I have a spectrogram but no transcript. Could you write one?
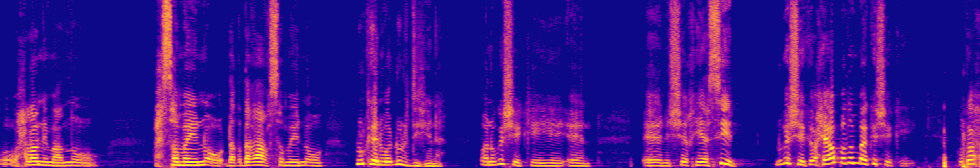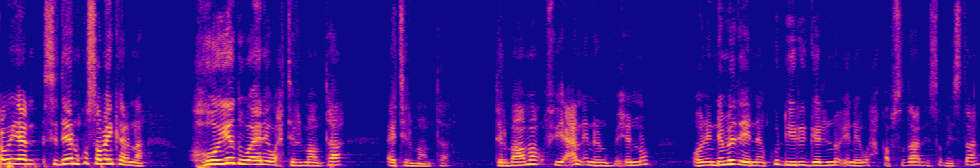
oo wax la nimaadno oo wax samayno oo dhaqdhaqaaq samayno oo dhulkeena waa dhul dihina. Waan uga sheekeeyey sheekh yaasiin. Nuga sheekey waxyaaba badan baa ka sheekeeyey kolka waxa weeyaan sideen ku samayn karnaa hooyadu waa inay wax tilmaamtaa ay tilmaamtaa. Tilmaamo fiican inaynu bixinno oon inamadeenna aan ku dhiirigelino inay wax qabsadaan ay samaystaan.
